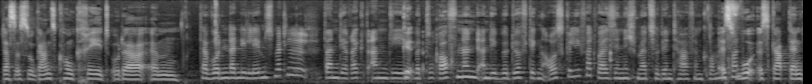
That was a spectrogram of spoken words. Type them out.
Das ist so ganz konkret oder ähm, da wurden dann die Lebensmittel dann direkt an die Ge Betroffenen, an die Bedürftigen ausgeliefert, weil sie nicht mehr zu den Tafeln kommen es, konnten? Wo, es gab dann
